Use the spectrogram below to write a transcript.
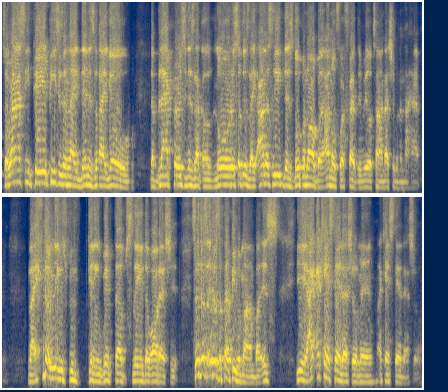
So when I see period pieces and like then it's like yo. The black person is like a lord or something. It's like honestly, there's dope and all, but I know for a fact in real time that shit would have not happened. Like them niggas getting whipped up, slaved up, all that shit. So it just it's just a pet of mine. But it's yeah, I, I can't stand that show, man. I can't stand that show.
